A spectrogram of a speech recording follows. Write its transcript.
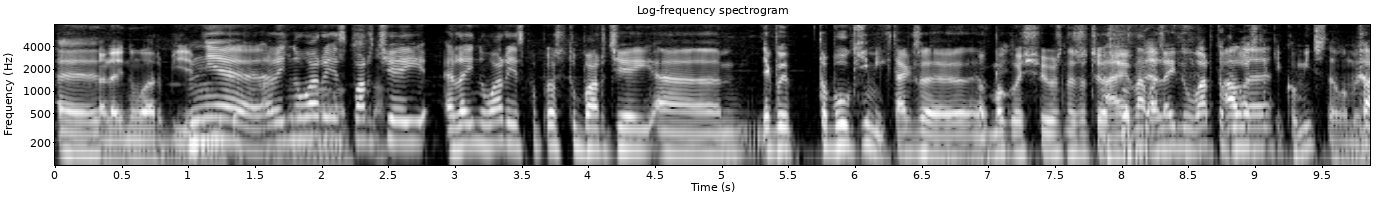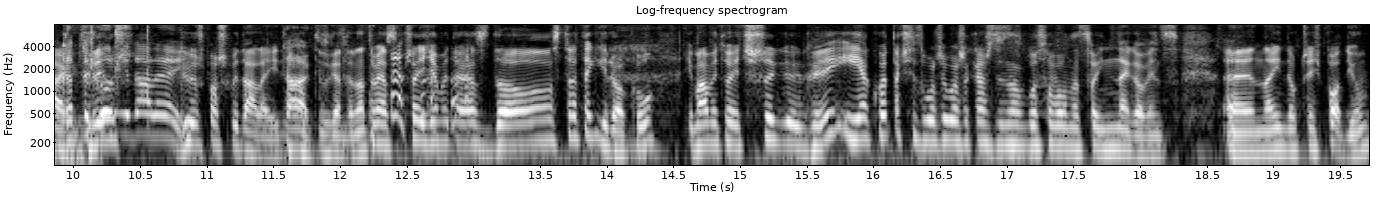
E, L.A. Noir bije Nie, LA Noir jest mocno. bardziej, LA Noir jest po prostu bardziej, em, jakby to był gimmick, tak, że mogłeś różne rzeczy A rozpoznawać. LA Noir to ale- takie komiczne momenty. Tak, Kategorie gry już, dalej. już poszły dalej Tak. pod tym względem. Natomiast przejdziemy teraz do strategii roku i mamy tutaj trzy gry i akurat tak się złożyło, że każdy z nas głosował na co innego, więc e, na inną część podium.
